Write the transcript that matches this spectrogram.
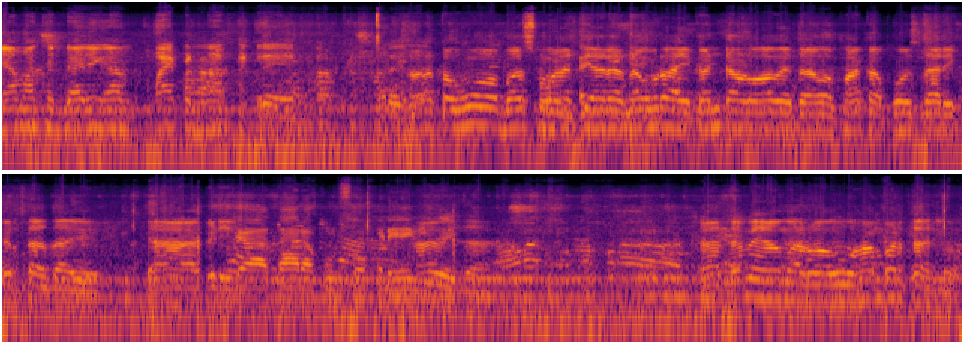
એમાંથી ડાયરેક્ટ આમ પાઇપ જ નાખી હા તો હું બસમાં અત્યારે નવરાય કંટાળો આવે તો આવા ફાકા ફોજદારી કરતા હતા ત્યાં આગળ. તારાપુર ચોકડી આવી આવી હા તમે અમારું આવું સાંભળતા રહ્યો.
